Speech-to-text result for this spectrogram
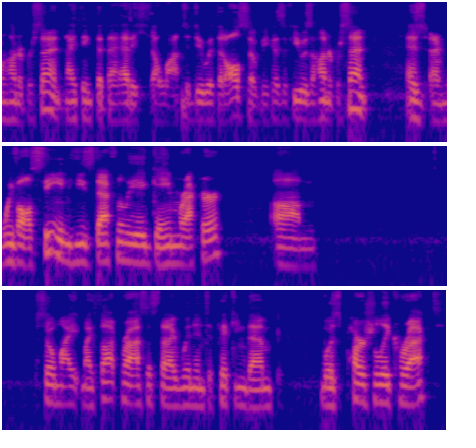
100%. And I think that that had a, a lot to do with it also because if he was 100%, as we've all seen, he's definitely a game wrecker. Um, so my, my thought process that I went into picking them was partially correct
